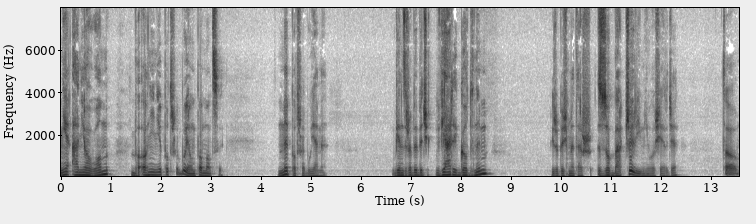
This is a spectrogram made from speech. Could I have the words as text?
nie aniołom, bo oni nie potrzebują pomocy. My potrzebujemy. Więc, żeby być wiarygodnym i żebyśmy też zobaczyli miłosierdzie, to,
